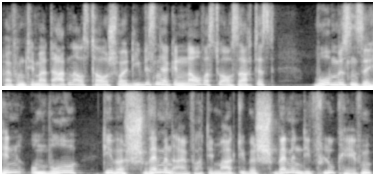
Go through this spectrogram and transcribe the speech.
Weil vom Thema Datenaustausch, weil die wissen ja genau, was du auch sagtest, wo müssen sie hin, um wo die überschwemmen einfach den Markt, die überschwemmen die Flughäfen.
